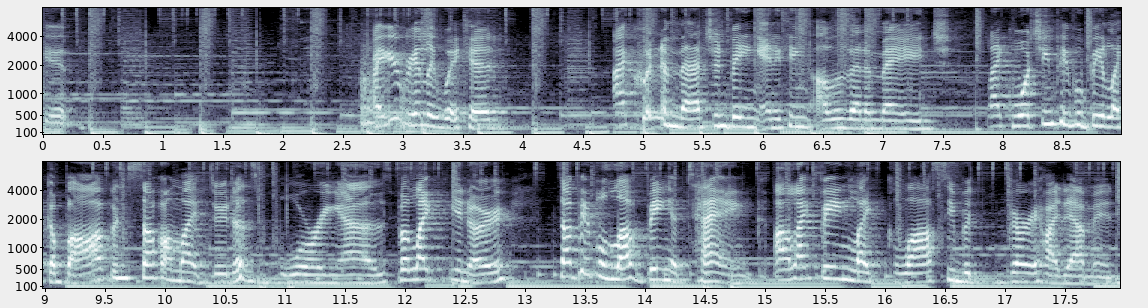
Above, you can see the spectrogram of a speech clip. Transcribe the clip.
cute. Are you really wicked? I couldn't imagine being anything other than a mage. Like watching people be like a barb and stuff, I'm like, dude, that's boring as. But like, you know, some people love being a tank. I like being like glassy but very high damage.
